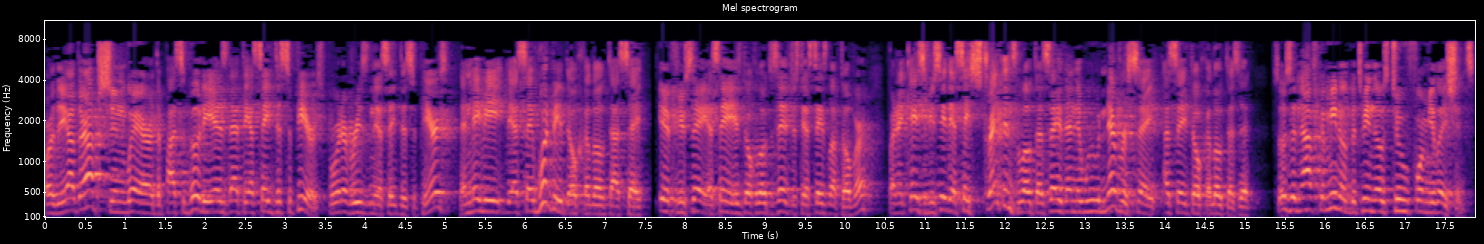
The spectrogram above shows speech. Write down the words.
Or the other option where the possibility is that the assay disappears. For whatever reason the assay disappears, then maybe the assay would be docha lotus If you say assay is docha lotus just the assay is left over. But in case if you say the assay strengthens the lotasay, then we would never say assay tocha lotasay. So there's a nafkamino between those two formulations.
